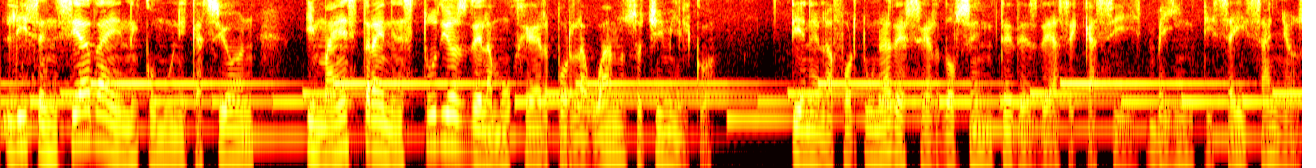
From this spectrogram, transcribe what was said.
Licenciada en Comunicación y maestra en Estudios de la Mujer por la UAM Xochimilco. Tiene la fortuna de ser docente desde hace casi 26 años.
